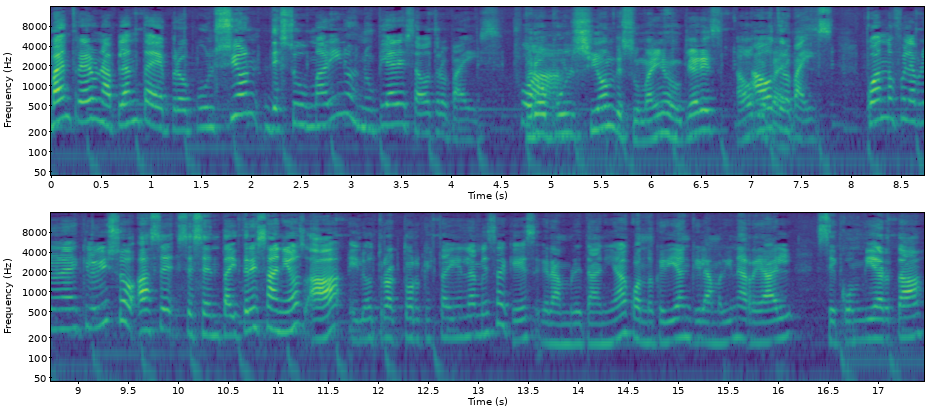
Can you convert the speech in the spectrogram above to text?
va a entregar una planta de propulsión de submarinos nucleares a otro país. ¡Fua! Propulsión de submarinos nucleares a otro, a otro país. ¿Cuándo fue la primera vez que lo hizo? Hace 63 años a el otro actor que está ahí en la mesa, que es Gran Bretaña, cuando querían que la Marina Real se convierta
